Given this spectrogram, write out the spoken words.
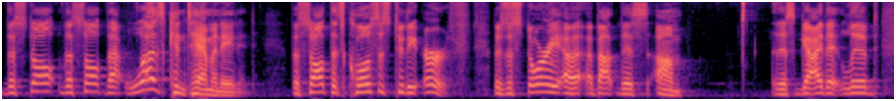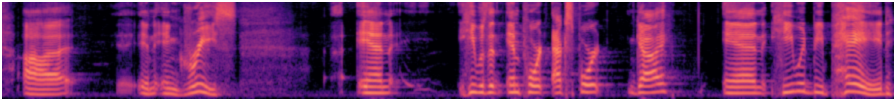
the salt, the salt that was contaminated, the salt that's closest to the earth. There's a story uh, about this, um, this guy that lived uh, in, in Greece, and he was an import export guy, and he would be paid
